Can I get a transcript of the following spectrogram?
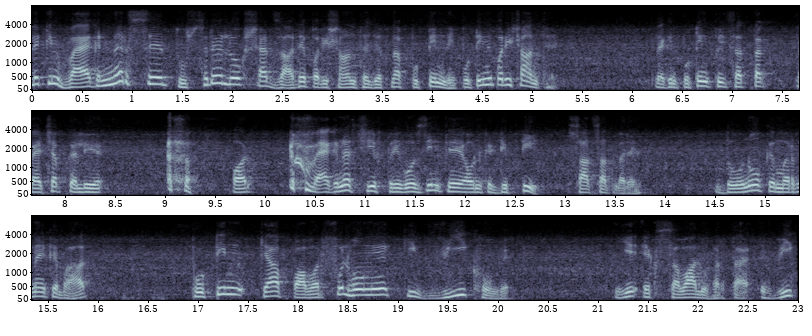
लेकिन वैगनर से दूसरे लोग शायद ज़्यादा परेशान थे जितना पुटिन नहीं। पुटिन ही परेशान थे, लेकिन पुटिन कुछ हद तक पैचअप कर लिए। और वैगनर चीफ प्रिगोजिन के और उनके डिप्टी साथ साथ मरे। दोनों के मरने के बाद पुतिन क्या पावरफुल होंगे कि वीक होंगे? ये एक सवाल उभरता है। वीक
